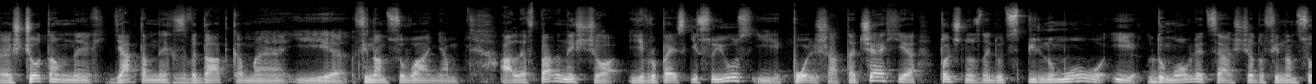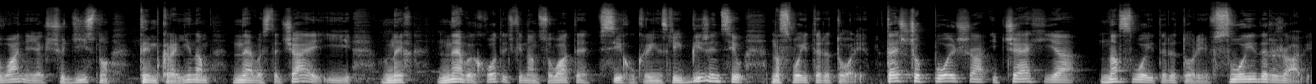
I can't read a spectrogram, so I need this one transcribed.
Е, Що там в них, як там в них з видатками і фінансуванням, але впевнений, що Європейський Союз і Польща та Чехія точно знайдуть спільну мову і домовляться щодо фінансування, якщо дійсно тим країнам не вистачає і в них не виходить фінансувати всіх українських біженців на своїй території. Те, що Польща і Чехія на своїй території, в своїй державі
